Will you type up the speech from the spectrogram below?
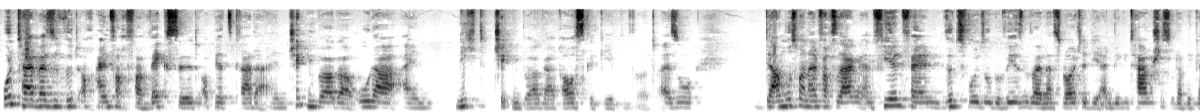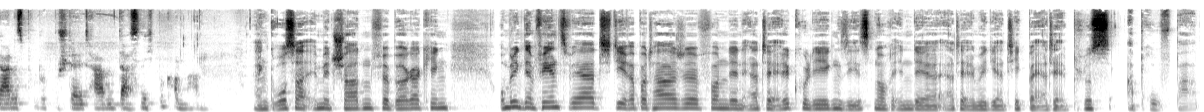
Und teilweise wird auch einfach verwechselt, ob jetzt gerade ein Chicken Burger oder ein Nicht-Chicken Burger rausgegeben wird. Also da muss man einfach sagen, an vielen Fällen wird es wohl so gewesen sein, dass Leute, die ein vegetarisches oder veganes Produkt bestellt haben, das nicht bekommen haben. Ein großer Image-Schaden für Burger King. Unbedingt empfehlenswert die Reportage von den RTL-Kollegen. Sie ist noch in der RTL-Mediathek bei RTL Plus abrufbar.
